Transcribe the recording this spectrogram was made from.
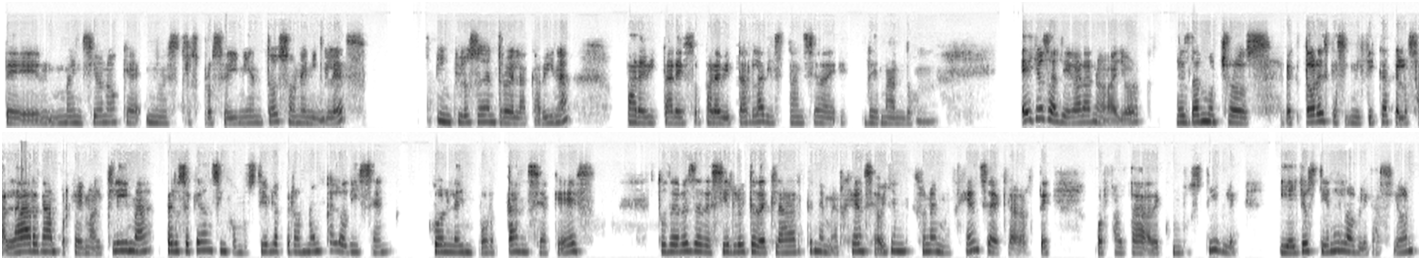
te menciono que nuestros procedimientos son en inglés, incluso dentro de la cabina, para evitar eso, para evitar la distancia de, de mando. Mm. Ellos al llegar a Nueva York les dan muchos vectores que significa que los alargan porque hay mal clima, pero se quedan sin combustible, pero nunca lo dicen con la importancia que es. Tú debes de decirlo y te declararte en emergencia. Oye, es una emergencia declararte por falta de combustible. Y ellos tienen la obligación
